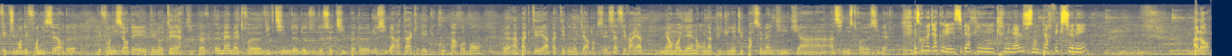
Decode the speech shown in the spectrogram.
effectivement des fournisseurs, de, des, fournisseurs des, des notaires qui peuvent eux-mêmes être victimes de, ce type de, de cyberattaque et du coup par rebond impacter, impacter les notaires. Donc c'est assez variable. Mais en moyenne, on a plus d'une étude par semaine qui, a un, un sinistre cyber. Est-ce qu'on peut dire que les cybercriminels se sont perfectionnés alors,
